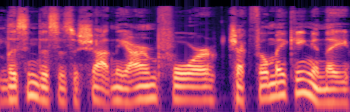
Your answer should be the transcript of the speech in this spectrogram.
listen, this is a shot in the arm for Czech filmmaking. And they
